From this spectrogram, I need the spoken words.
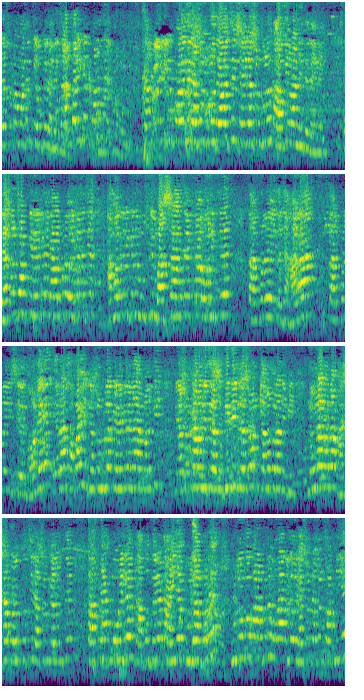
রেশন আমাদের কেউ কে দেয়নি চার তারিখের পরে যে চার তারিখের পরে যে রেশনগুলো দেওয়া আছে সেই রেশনগুলো কাউকে ওরা নিতে দেয় নাই। রেশন সব কিনে কিনে নেওয়ার পরে ওইখানে যে আমাদের এখানে মুসলিম বাদশা আছে একটা ও নিচ্ছে তারপরে হারা, তারপরে সে ধনে, এরা সবাই রেশনগুলো কিনে কিনে নেয়। আর বলে কি, রেশন কেন নিতে আসে? দিদির রেশন কেন তোরা নিবি? নোংরা নোংরা ভাষা প্রয়োগ করছি রেশন কেন নিতে। তারপরে এক মহিলা কাপড় ধরে টাইলে পুজা করে উলঙ্গ করার পরে ওরা নিল রেশন টেশন সব নিয়ে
